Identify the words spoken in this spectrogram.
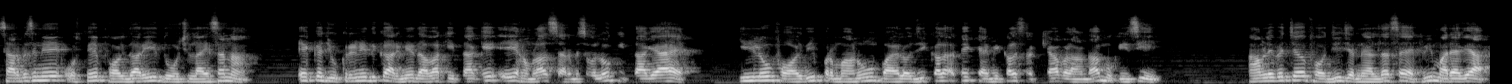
ਸਰਵਿਸ ਨੇ ਉਸ ਤੇ ਫੌਜਦਾਰੀ ਦੋਸ਼ ਲਾਏ ਸਨ। ਇੱਕ ਯੂਕਰੇਨੀ ਅਧਿਕਾਰੀ ਨੇ ਦਾਅਵਾ ਕੀਤਾ ਕਿ ਇਹ ਹਮਲਾ ਸਰਵਿਸ ਵੱਲੋਂ ਕੀਤਾ ਗਿਆ ਹੈ। ਕਿਰੀਲੋਵ ਫੌਜ ਦੀ ਪਰਮਾਣੂ, ਬਾਇਓਲੋਜੀਕਲ ਅਤੇ ਕੈਮੀਕਲ ਸੁਰੱਖਿਆ ਬਲਾਂ ਦਾ ਮੁਖੀ ਸੀ? ਹਮਲੇ ਵਿੱਚ ਫੌਜੀ ਜਰਨੈਲ ਦਾ ਸਹਾਇਕ ਵੀ ਮਾਰਿਆ ਗਿਆ।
